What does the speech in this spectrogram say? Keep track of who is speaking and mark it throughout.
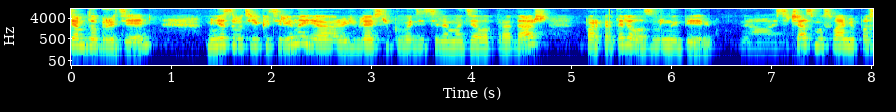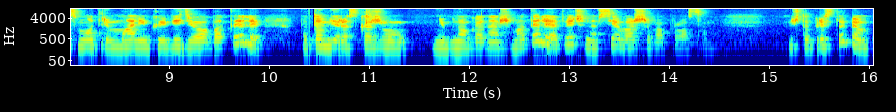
Speaker 1: Всем добрый день. Меня зовут Екатерина, я являюсь руководителем отдела продаж парк-отеля «Лазурный берег». А, сейчас мы с вами посмотрим маленькое видео об отеле, потом я расскажу немного о нашем отеле и отвечу на все ваши вопросы. Ну что, приступим?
